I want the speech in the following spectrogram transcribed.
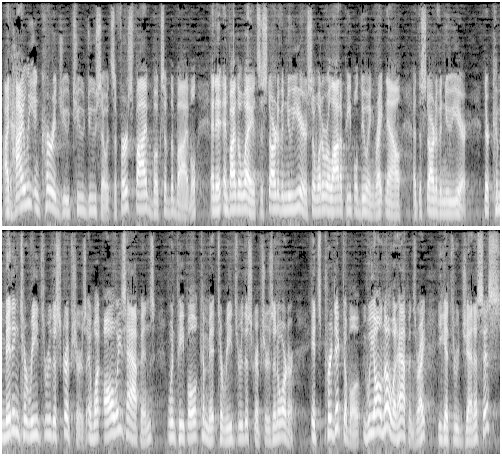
I'd highly encourage you to do so. It's the first five books of the Bible. And, it, and by the way, it's the start of a new year. So what are a lot of people doing right now at the start of a new year? They're committing to read through the scriptures. And what always happens when people commit to read through the scriptures in order? It's predictable. We all know what happens, right? You get through Genesis,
